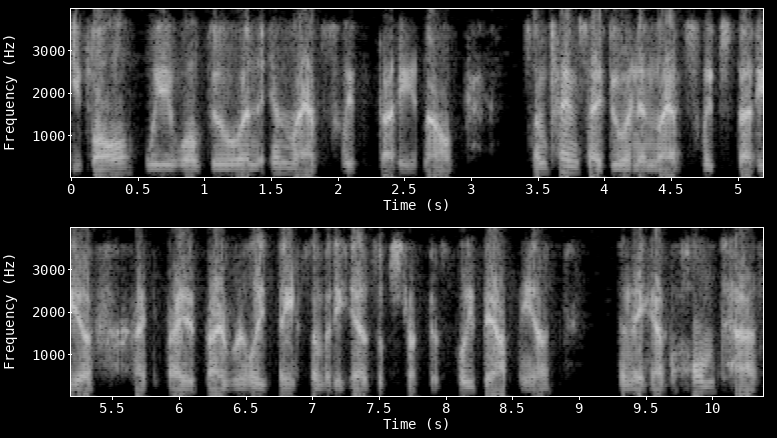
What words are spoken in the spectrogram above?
people, we will do an in-lab sleep study. Now, sometimes I do an in-lab sleep study if I, I, I really think somebody has obstructive sleep apnea, and they have a home test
